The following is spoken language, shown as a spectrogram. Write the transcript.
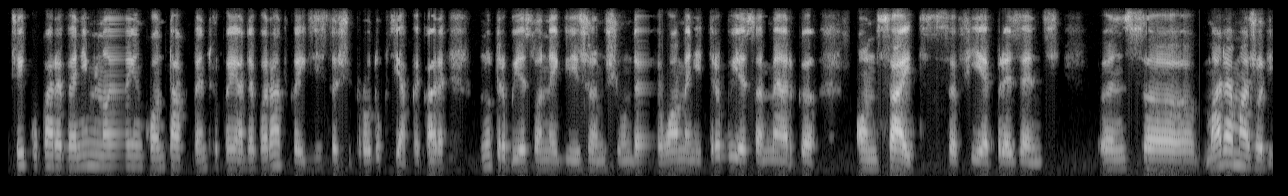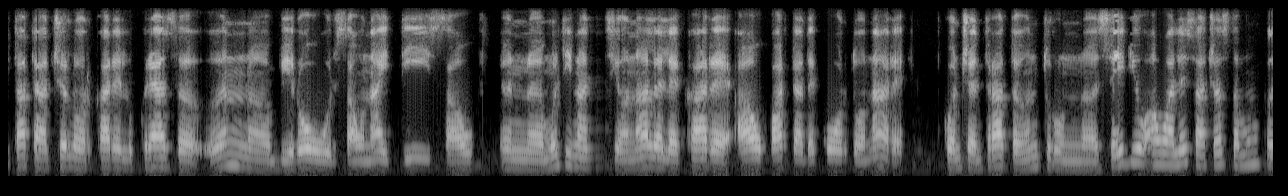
cei cu care venim noi în contact, pentru că e adevărat că există și producția pe care nu trebuie să o neglijăm și unde oamenii trebuie să meargă on-site, să fie prezenți. Însă, marea majoritate a celor care lucrează în birouri sau în IT sau în multinaționalele care au partea de coordonare concentrată într-un sediu, au ales această muncă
